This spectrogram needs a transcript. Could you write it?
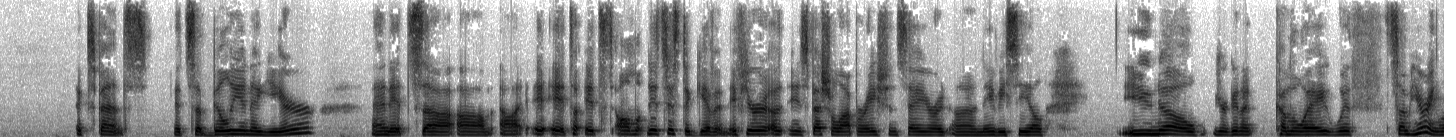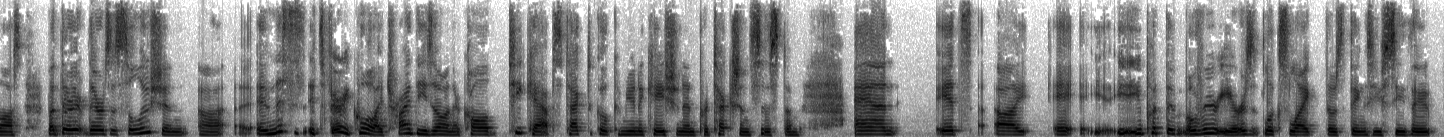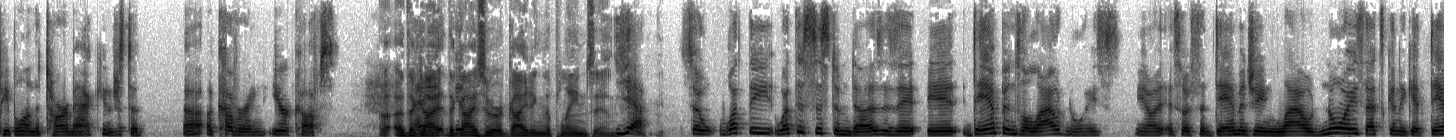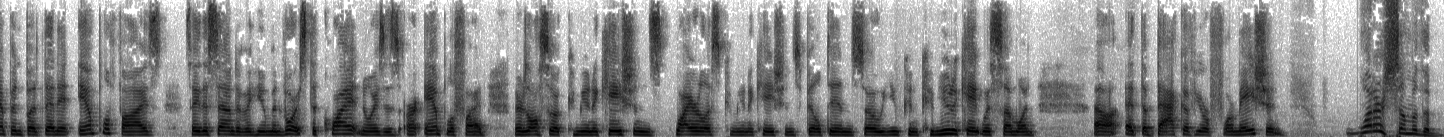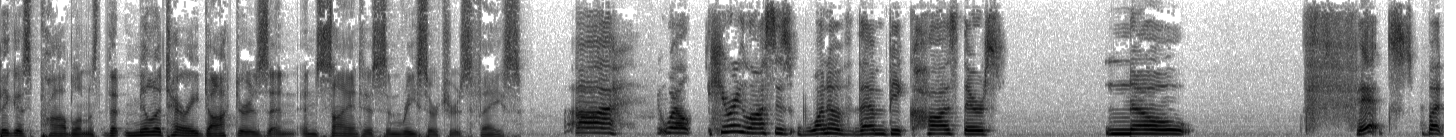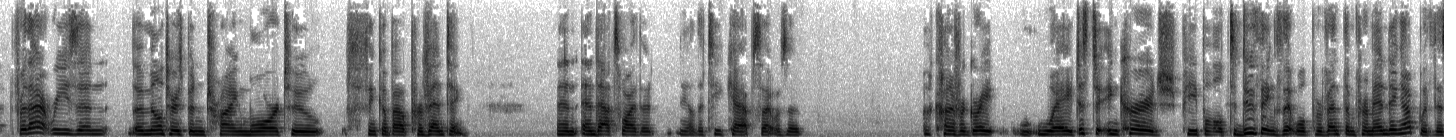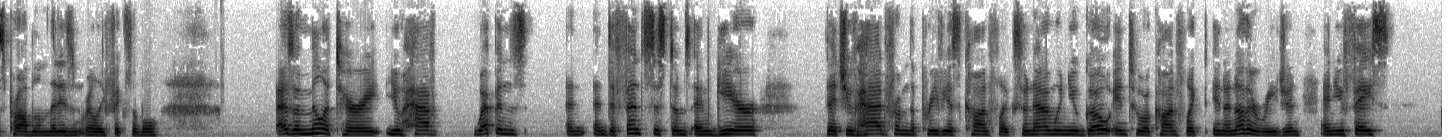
expense. It's a billion a year and it's uh, um, uh, it, it's it's almost it's just a given. If you're a, in special operations, say you're a, a Navy SEAL, you know you're going to come away with some hearing loss. But there there's a solution, uh, and this is it's very cool. I tried these on. They're called TCAPS, Tactical Communication and Protection System, and it's uh, you put them over your ears. It looks like those things you see the people on the tarmac, you know, just a, uh, a covering, ear cuffs. Uh, uh, the guy, the it, guys who are guiding the planes in. Yeah. So what the what this system does is it it dampens a loud noise. You know, so it's a damaging loud noise that's going to get dampened, but then it amplifies, say, the sound of a human voice. The quiet noises are amplified. There's also a communications, wireless communications built in, so you can communicate with someone uh, at the back of your formation. What are some of the biggest problems that military doctors and, and scientists and researchers face? Uh, well, hearing loss is one of them because there's no fix. But for that reason, the military's been trying more to think about preventing. And and that's why the you know the TCAPS that was a a kind of a great way just to encourage people to do things that will prevent them from ending up with this problem that isn't really fixable. As a military, you have weapons and, and defense systems and gear that you've had from the previous conflict. So now, when you go into a conflict in another region and you face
